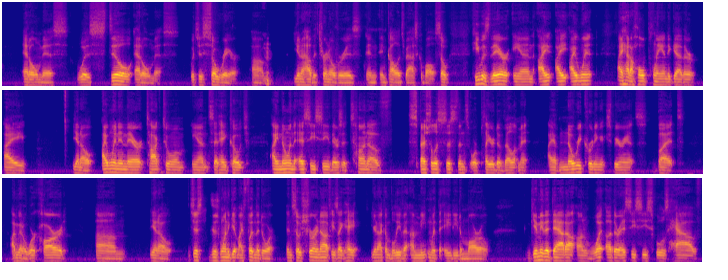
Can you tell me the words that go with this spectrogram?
at Ole Miss, was still at Ole Miss, which is so rare. Um, hmm. You know how the turnover is in in college basketball. So he was there, and I I I went. I had a whole plan together. I, you know, I went in there, talked to him, and said, "Hey, coach, I know in the SEC there's a ton of special assistants or player development. I have no recruiting experience, but I'm going to work hard. Um, you know, just just want to get my foot in the door. And so, sure enough, he's like, "Hey, you're not going to believe it. I'm meeting with the AD tomorrow. Give me the data on what other SEC schools have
